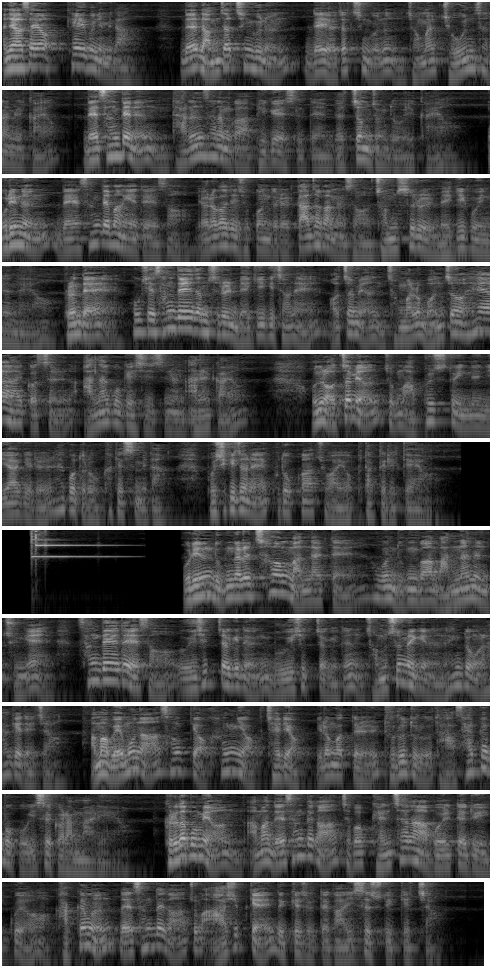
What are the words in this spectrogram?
안녕하세요 K군입니다 내 남자친구는 내 여자친구는 정말 좋은 사람일까요? 내 상대는 다른 사람과 비교했을 때 몇 점 정도일까요? 우리는 내 상대방에 대해서 여러가지 조건들을 따져가면서 점수를 매기고 있는데요 그런데 혹시 상대의 점수를 매기기 전에 어쩌면 정말로 먼저 해야 할 것을 안 하고 계시지는 않을까요? 오늘 어쩌면 조금 아플 수도 있는 이야기를 해보도록 하겠습니다 보시기 전에 구독과 좋아요 부탁드릴게요 우리는 누군가를 처음 만날 때 혹은 누군가와 만나는 중에 상대에 대해서 의식적이든 무의식적이든 점수 매기는 행동을 하게 되죠. 아마 외모나 성격, 학력, 재력 이런 것들을 두루두루 다 살펴보고 있을 거란 말이에요. 그러다 보면 아마 내 상대가 제법 괜찮아 보일 때도 있고요. 가끔은 내 상대가 좀 아쉽게 느껴질 때가 있을 수도 있겠죠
